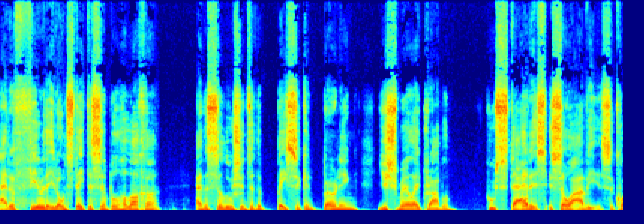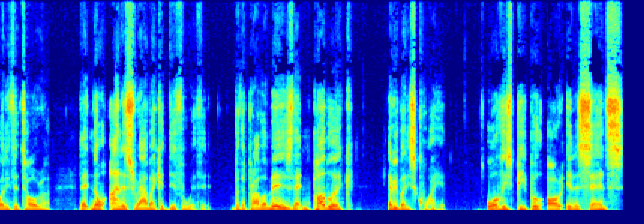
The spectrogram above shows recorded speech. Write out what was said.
Out of fear, they don't state the simple halacha and the solution to the basic and burning Yishmaelite problem, whose status is so obvious according to Torah that no honest rabbi could differ with it. But the problem is that in public, everybody's quiet. All these people are, in a sense,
